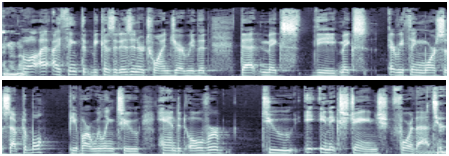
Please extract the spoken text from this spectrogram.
I don't know. Well, I, I think that because it is intertwined, Jeremy, that that makes the makes everything more susceptible. People are willing to hand it over to in exchange for that. Sure,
